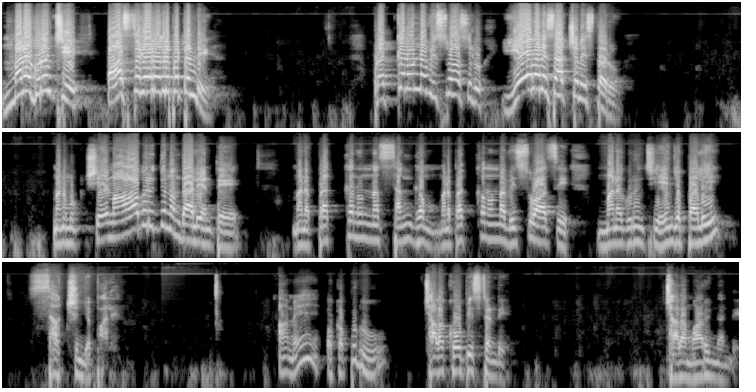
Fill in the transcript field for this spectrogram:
మన గురించి పాస్త గారు వదిలిపెట్టండి. ప్రక్కనున్న విశ్వాసులు ఏమని సాక్ష్యం ఇస్తారు? మనము క్షేమాభివృద్ధి నొందాలి అంటే మన ప్రక్కనున్న సంఘం మన ప్రక్కనున్న విశ్వాసి మన గురించి ఏం చెప్పాలి? సాక్ష్యం చెప్పాలి. ఆమె ఒకప్పుడు చాలా కోపిస్తండి చాలా మారిందండి.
